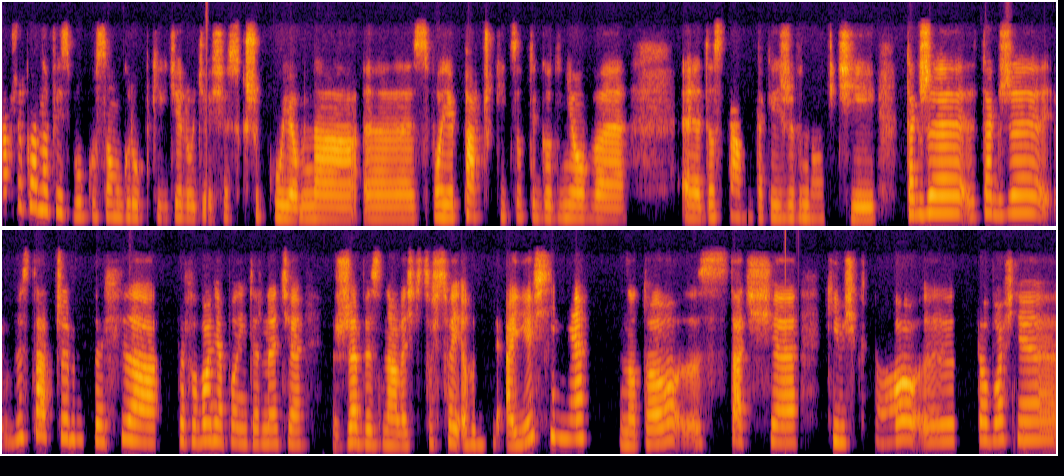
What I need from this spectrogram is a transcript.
na przykład na Facebooku są grupki, gdzie ludzie się skrzykują na e, swoje paczki cotygodniowe e, dostawy takiej żywności. Także, także wystarczy myślę, chwila surfowania po internecie, żeby znaleźć coś swojej okolicy, a jeśli nie, no to stać się kimś, kto, y, kto właśnie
